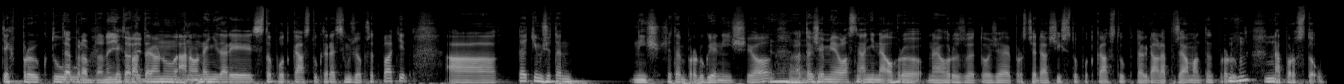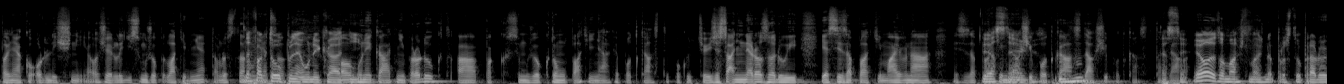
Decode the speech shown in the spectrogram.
Těch produktů, to je pravda, není těch tady... patronů, ano, mhm. není tady 100 podcastů, které si můžou předplatit. A to je tím, že ten níž, že ten produkt je níž, jo? A takže mě vlastně ani neohro, neohrozuje to, že prostě dalších 100 podcastů a tak dále, protože já mám ten produkt mm-hmm. naprosto úplně jako odlišný, jo? že lidi si můžou platit mě, tam dostanou De facto něco, úplně unikátní. unikátní produkt a pak si můžou k tomu platit nějaké podcasty, pokud či, že se ani nerozhodují, jestli zaplatím Ivna, jestli zaplatím Jasně, další podcast, mm-hmm. další podcast a tak Jasně. dále. Jo, to máš, máš naprosto pravdu.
